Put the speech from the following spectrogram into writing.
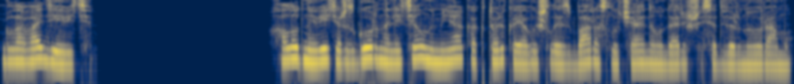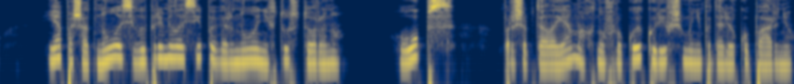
Глава 9 Холодный ветер с гор налетел на меня, как только я вышла из бара, случайно ударившись о дверную раму. Я пошатнулась, выпрямилась и повернула не в ту сторону. «Упс!» — прошептала я, махнув рукой курившему неподалеку парню.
